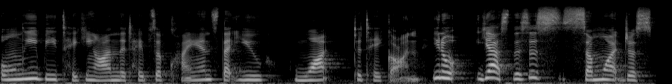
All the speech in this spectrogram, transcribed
only be taking on the types of clients that you want to take on. You know, yes, this is somewhat just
